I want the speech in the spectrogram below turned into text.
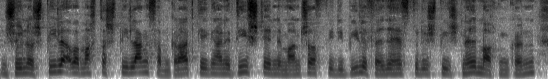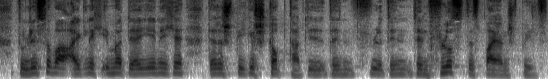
Ein schöner Spieler, aber macht das Spiel langsam. Gerade gegen eine tiefstehende Mannschaft wie die Bielefelder hättest du das Spiel schnell machen können. Tolisso war eigentlich immer derjenige, der das Spiel gestoppt hat, den, den, den Fluss des Bayern-Spiels.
